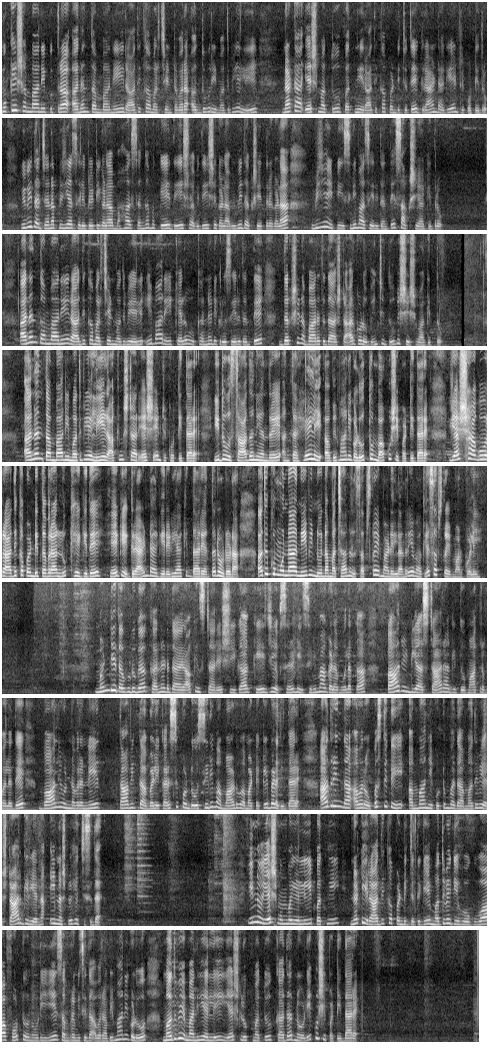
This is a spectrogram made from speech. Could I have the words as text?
ಮುಖೇಶ್ ಅಂಬಾನಿ ಪುತ್ರ ಅನಂತ್ ಅಂಬಾನಿ, ರಾಧಿಕಾ ಮರ್ಚೆಂಟ್ ಅವರ ಅದ್ದೂರಿ ಮದುವೆಯಲ್ಲಿ ನಟ ಯಶ್ ಮತ್ತು ಪತ್ನಿ ರಾಧಿಕಾ ಪಂಡಿತ್ ಜೊತೆ ಗ್ರ್ಯಾಂಡ್ ಆಗಿ ಎಂಟ್ರಿ ಕೊಟ್ಟಿದ್ರು. ವಿವಿಧ ಜನಪ್ರಿಯ ಸೆಲೆಬ್ರಿಟಿಗಳ ಮಹಾ ಸಂಗಮಕ್ಕೆ ದೇಶ ವಿದೇಶಗಳ ವಿವಿಧ ಕ್ಷೇತ್ರಗಳ ವಿಐಪಿ ಸಿನಿಮಾ ಸೇರಿದಂತೆ ಸಾಕ್ಷಿಯಾಗಿದ್ರು. ಅನಂತ್ ಅಂಬಾನಿ, ರಾಧಿಕಾ ಮರ್ಚೆಂಟ್ ಮದುವೆಯಲ್ಲಿ ಈ ಬಾರಿ ಕೆಲವು ಕನ್ನಡಿಗರು ಸೇರಿದಂತೆ ದಕ್ಷಿಣ ಭಾರತದ ಸ್ಟಾರ್ಗಳು ಮಿಂಚಿದ್ದು ವಿಶೇಷವಾಗಿತ್ತು. ಅನಂತ್ ಅಂಬಾನಿ ಮದುವೆಯಲ್ಲಿ ರಾಕಿಂಗ್ ಸ್ಟಾರ್ ಯಶ್ ಎಂಟ್ರಿ ಕೊಟ್ಟಿದ್ದಾರೆ. ಇದು ಸಾಧನೆ ಅಂದರೆ ಅಂತ ಹೇಳಿ ಅಭಿಮಾನಿಗಳು ತುಂಬ ಖುಷಿಪಟ್ಟಿದ್ದಾರೆ ಯಶ್ ಹಾಗೂ ರಾಧಿಕಾ ಪಂಡಿತ್ ಅವರ ಲುಕ್ ಹೇಗಿದೆ, ಹೇಗೆ ಗ್ರ್ಯಾಂಡ್ ಆಗಿ ರೆಡಿಯಾಗಿದ್ದಾರೆ ಅಂತ ನೋಡೋಣ. ಅದಕ್ಕೂ ಮುನ್ನ ನೀವಿನ್ನೂ ನಮ್ಮ ಚಾನಲ್ ಸಬ್ಸ್ಕ್ರೈಬ್ ಮಾಡಿಲ್ಲ ಅಂದರೆ ಇವಾಗಲೇ ಸಬ್ಸ್ಕ್ರೈಬ್ ಮಾಡ್ಕೊಳ್ಳಿ. ಮಂಡ್ಯದ ಹುಡುಗ ಕನ್ನಡದ ರಾಕಿಂಗ್ ಸ್ಟಾರ್ ಯಶ್ ಈಗ ಕೆ ಜಿ ಎಫ್ ಸರಣಿ ಸಿನಿಮಾಗಳ ಮೂಲಕ ಪಾನ್ ಇಂಡಿಯಾ ಸ್ಟಾರ್ ಆಗಿದ್ದು ಮಾತ್ರವಲ್ಲದೆ ಬಾಲಿವುಡ್ನವರನ್ನೇ ತಾವಿದ್ದ ಬಳಿ ಕರೆಸಿಕೊಂಡು ಸಿನಿಮಾ ಮಾಡುವ ಮಟ್ಟಕ್ಕೆ ಬೆಳೆದಿದ್ದಾರೆ. ಆದ್ದರಿಂದ ಅವರ ಉಪಸ್ಥಿತಿ ಅಂಬಾನಿ ಕುಟುಂಬದ ಮದುವೆಯ ಸ್ಟಾರ್ಗಿರಿಯನ್ನು ಇನ್ನಷ್ಟು ಹೆಚ್ಚಿಸಿದೆ. ಇನ್ನು ಯಶ್ ಮುಂಬೈಯಲ್ಲಿ ಪತ್ನಿ ನಟಿ ರಾಧಿಕಾ ಪಂಡಿತ್ ಜೊತೆಗೆ ಮದುವೆಗೆ ಹೋಗುವ ಫೋಟೋ ನೋಡಿಯೇ ಸಂಭ್ರಮಿಸಿದ ಅವರ ಅಭಿಮಾನಿಗಳು ಮದುವೆ ಮನೆಯಲ್ಲಿ ಯಶ್ ಲುಕ್ ಮತ್ತು ಕದರ್ ನೋಡಿ ಖುಷಿಪಟ್ಟಿದ್ದಾರೆ.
